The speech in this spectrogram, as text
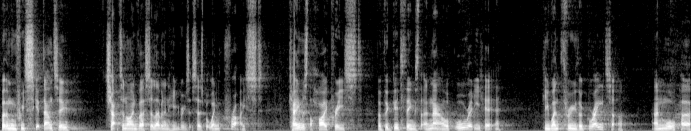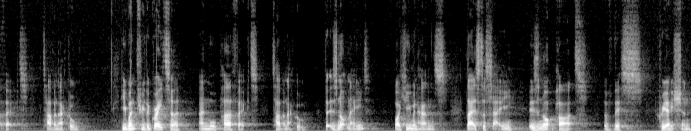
But then, if we skip down to chapter 9, verse 11 in Hebrews, it says, But when Christ came as the high priest of the good things that are now already here, he went through the greater and more perfect tabernacle. He went through the greater and more perfect tabernacle that is not made by human hands. That is to say, is not part of this creation.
